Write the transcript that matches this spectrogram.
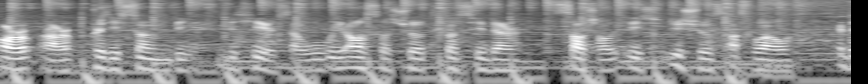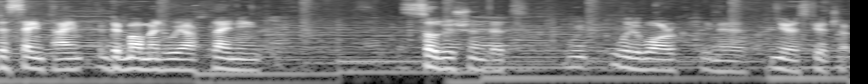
or are pretty soon be, be here. So we also should consider social is issues as well. At the same time, at the moment we are planning solution that will work in the nearest future.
